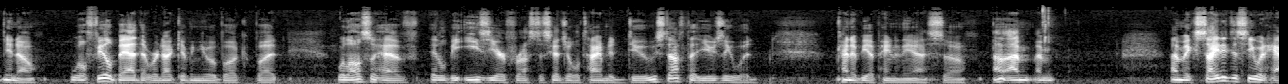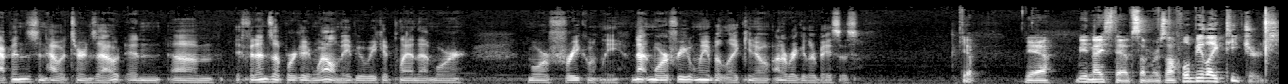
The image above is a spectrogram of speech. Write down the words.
you know, we'll feel bad that we're not giving you a book, but we'll also have it'll be easier for us to schedule time to do stuff that usually would kind of be a pain in the ass. So, I'm I'm I'm excited to see what happens and how it turns out. And um, if it ends up working well, maybe we could plan that more more frequently. Not more frequently, but like you know on a regular basis. Yep. Yeah. Be nice to have summers off. We'll be like teachers,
